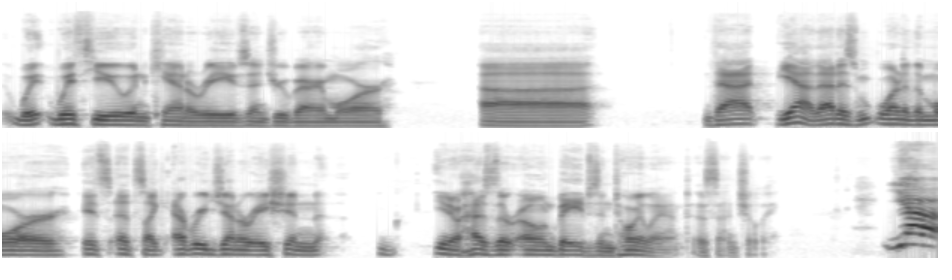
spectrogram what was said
with with you and Keanu Reeves and Drew Barrymore, uh, that yeah, that is one of the more. It's it's like every generation, you know, has their own Babes in Toyland, essentially. Yeah.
